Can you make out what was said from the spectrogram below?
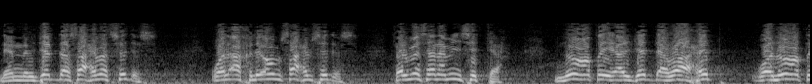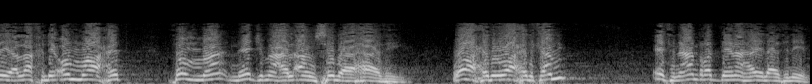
لأن الجدة صاحبة سدس والأخ لأم صاحب سدس. فالمسألة من ستة. نعطي الجدة واحد ونعطي الأخ لأم واحد ثم نجمع الأنصبة هذه. واحد وواحد كم؟ اثنان. رديناها إلى اثنين.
